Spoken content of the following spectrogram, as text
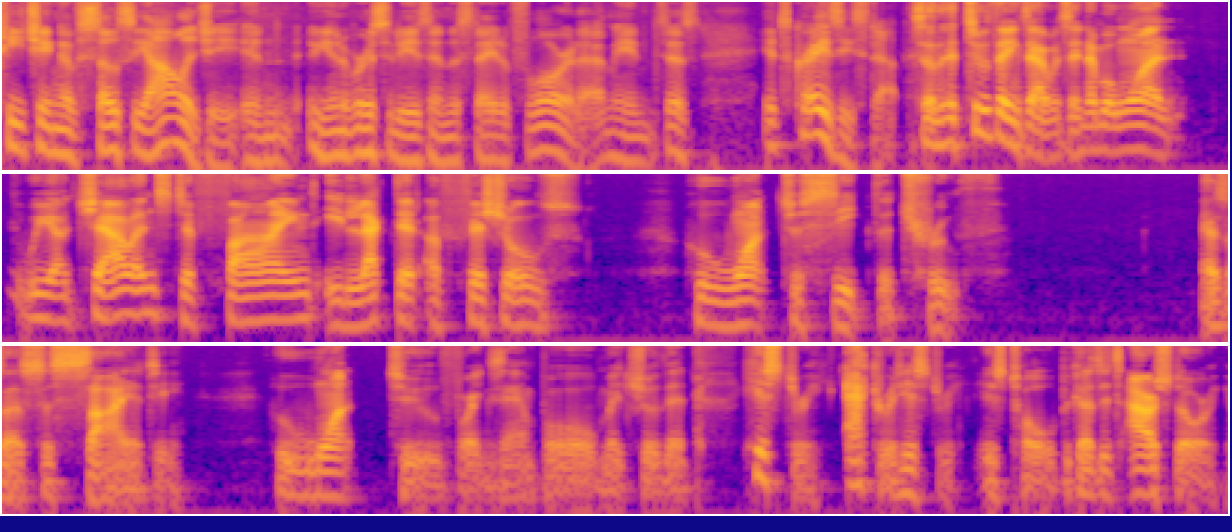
teaching of sociology in universities in the state of Florida. I mean, just it's crazy stuff. So there are two things I would say. Number one, we are challenged to find elected officials who want to seek the truth as a society, who want to, for example, make sure that history, accurate history, is told because it's our story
